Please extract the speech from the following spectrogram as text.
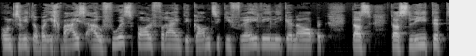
und so weiter. Aber ich weiß auch Fußballverein, die ganze Freiwilligenarbeit, das, das leidet,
